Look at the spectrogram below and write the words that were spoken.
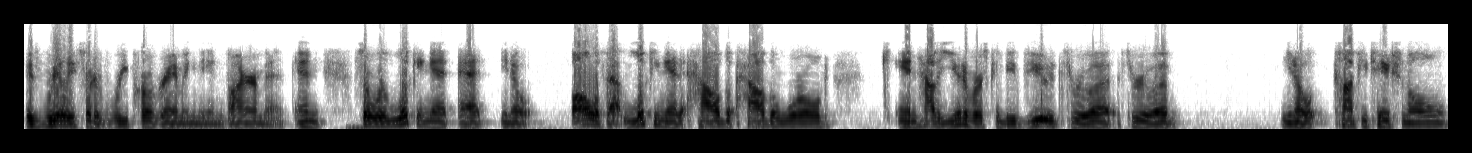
is really sort of reprogramming the environment. And, so we're looking at, at you know all of that, looking at how the how the world and how the universe can be viewed through a through a you know computational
